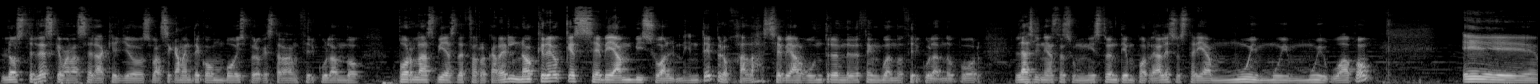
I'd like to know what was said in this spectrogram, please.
Los trenes, que van a ser aquellos básicamente convoys, pero que estarán circulando por las vías de ferrocarril. No creo que se vean visualmente, pero ojalá se vea algún tren de vez en cuando circulando por las líneas de suministro en tiempo real. Eso estaría muy, muy, muy guapo. Eh,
